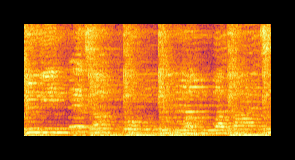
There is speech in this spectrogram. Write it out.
그림에 잡고 눈 한번 봐주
